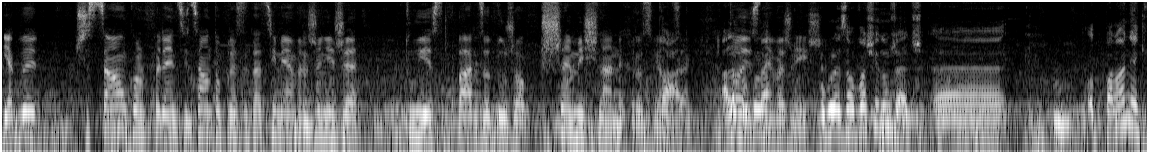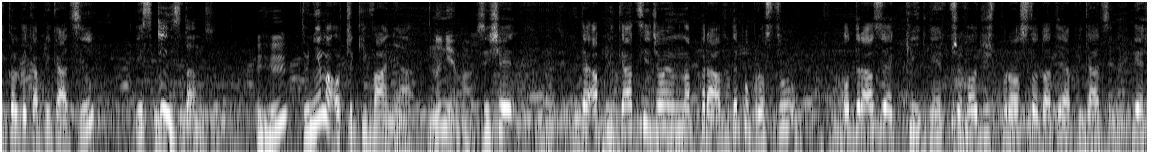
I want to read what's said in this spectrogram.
jakby przez całą konferencję, całą tą prezentację miałem wrażenie, że tu jest bardzo dużo przemyślanych rozwiązań. I Tak, ale to w jest ogóle- najważniejsze. W ogóle zauważ jedną rzecz. Eee, odpalanie jakiejkolwiek aplikacji jest instant. Mhm. Tu nie ma oczekiwania. No nie ma. W sensie te aplikacje działają naprawdę po prostu od razu jak klikniesz, przechodzisz prosto do tej aplikacji. Wiesz,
